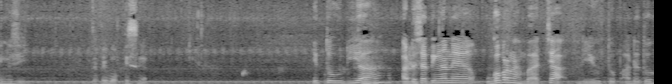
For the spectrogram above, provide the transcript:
Ya nggak sih? Tapi bokis nggak? Itu dia. Ada settingannya. Gue pernah baca di YouTube ada tuh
